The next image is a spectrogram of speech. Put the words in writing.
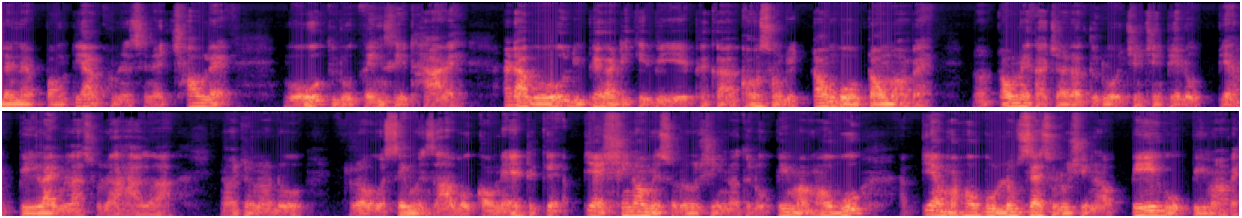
လက်နဲ့ပေါင်း196လက် ကိုသူတို့တင်စေထားတယ်အဲ့ဒါကိုဒီဘက်က DKBA ဘက်ကခေါင်းဆောင်တွေတောင်းကိုတောင်းပါပဲနော်တောင်းတဲ့ခါကျတော့သူတို့အချင်းချင်းပြလို့ပြန်ပေးလိုက်မလားဆိုတာဟာကနော်ကျွန်တော်တို့တော့ကိုစိတ်ဝင်စားဖို့ကောင်းတယ်တကယ်အပြက်ရှင်းတော့မယ်ဆိုလို့ရှိရင်တော့သူတို့ပေးမှာမဟုတ်ဘူးအပြက်မဟုတ်ဘူးလုံးဆက်ဆိုလို့ရှိရင်တော့ပေးကိုပေးမှာပဲ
